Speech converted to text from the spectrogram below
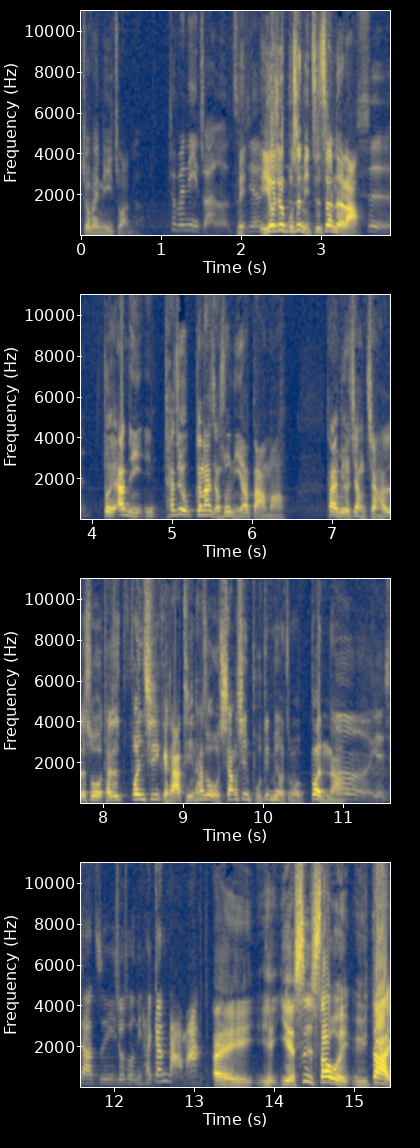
就被逆转了，就被逆转了，你以后就不是你执政的啦。是对啊你，你他就跟他讲说你要打吗？他也没有这样讲，他就说他是分析给他听，他说我相信普丁没有这么笨呐、嗯，言下之意就说你还敢打吗？哎，也也是稍微语带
